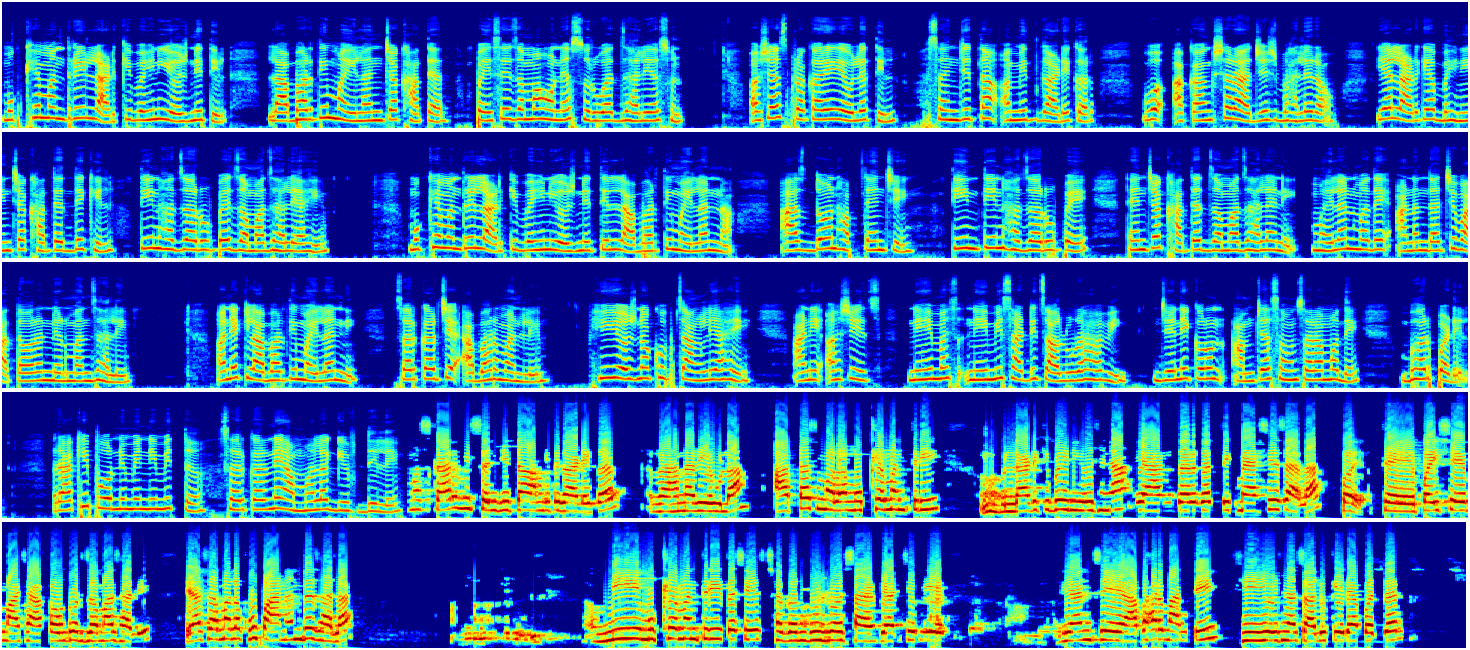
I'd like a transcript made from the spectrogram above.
मुख्यमंत्री लाडकी बहीण योजनेतील लाभार्थी महिलांच्या खात्यात पैसे जमा होण्यास सुरुवात झाली असून अशाच प्रकारे येवल्यातील संजिता अमित गाडेकर व आकांक्षा राजेश भालेराव या लाडक्या बहिणींच्या खात्यात देखील तीन हजार रुपये जमा झाले आहे. मुख्यमंत्री लाडकी बहीण योजनेतील लाभार्थी महिलांना आज दोन हप्त्यांचे तीन तीन हजार रुपये त्यांच्या खात्यात जमा झाल्याने महिलांमध्ये आनंदाचे वातावरण निर्माण झाले. अनेक लाभार्थी महिलांनी सरकारचे आभार मानले. ही योजना खूप चांगली आहे आणि अशीच नेहमी नेहमीसाठी चालू राहावी जेणेकरून आमच्या संसारामध्ये भर पडेल. राखी पौर्णिमेनिमित्त सरकारने आम्हाला गिफ्ट दिले. नमस्कार मी संगीता अमित गाडेकर राहणार येऊला आताच मला मुख्यमंत्री लाडकी बहीण योजना या अंतर्गत एक मेसेज आला. ते पैसे माझ्या अकाउंटवर जमा झाले. याचा मला खूप आनंद झाला. मी मुख्यमंत्री तसेच छगन भुजबळ साहेब यांचे मी यांचे आभार मानते. ही योजना चालू केल्याबद्दल.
